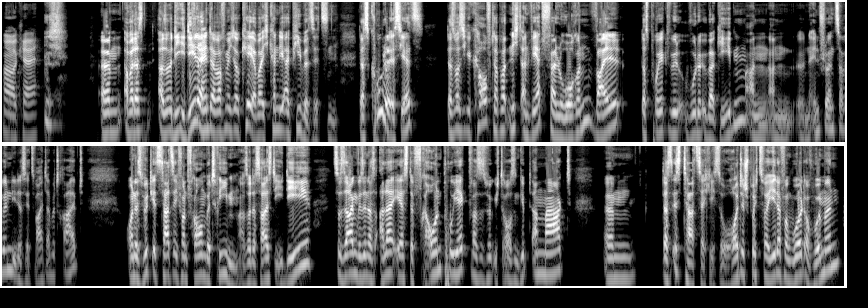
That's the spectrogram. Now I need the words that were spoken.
Okay. Ähm, aber das, also die Idee dahinter war für mich okay, aber ich kann die IP besitzen. Das Coole ist jetzt, das, was ich gekauft habe, hat nicht an Wert verloren, weil das Projekt wurde übergeben an, an eine Influencerin, die das jetzt weiter betreibt. Und es wird jetzt tatsächlich von Frauen betrieben. Also das heißt, die Idee zu sagen, wir sind das allererste Frauenprojekt, was es wirklich draußen gibt am Markt, ähm, das ist tatsächlich so. Heute spricht zwar jeder von World of Women,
